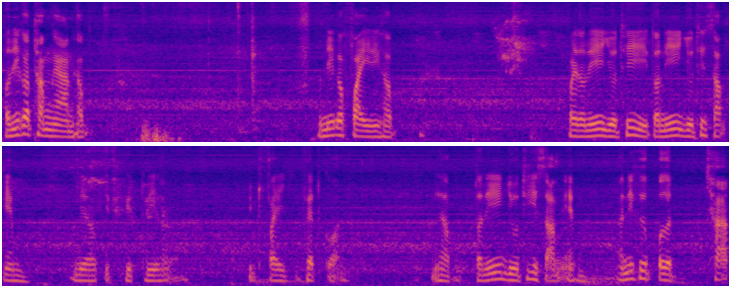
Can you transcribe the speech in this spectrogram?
ตอนนี้ก็ทำงานครับตอนนี้ก็ไฟนี่ครับ ไฟตัวนี้อยู่ที่ตอนนี้อยู่ที่ 3M เดี๋ยวปิดปิดนี่ครับปิดไฟเฟสก่อนนี่ครับตอนนี้อยู่ที่ 3M อันนี้คือเปิด ชาร์จ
